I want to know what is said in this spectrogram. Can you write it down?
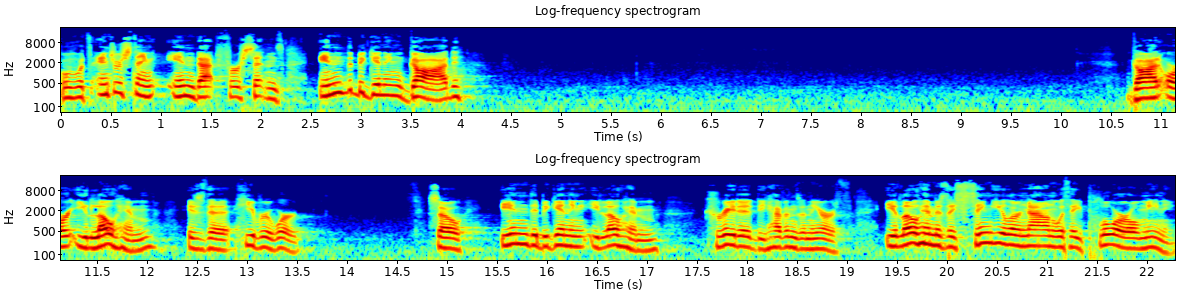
But what's interesting in that first sentence, in the beginning, God. God or Elohim is the Hebrew word. So, in the beginning, Elohim created the heavens and the earth. Elohim is a singular noun with a plural meaning.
